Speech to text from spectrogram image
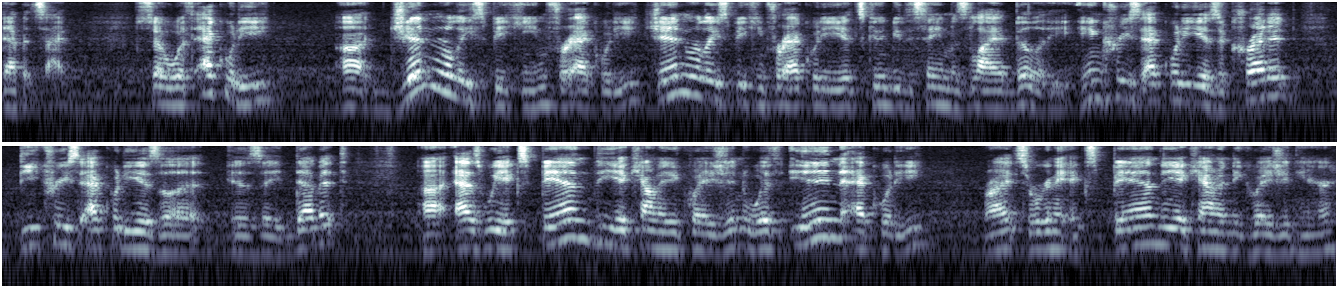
debit side. So with equity, uh, generally speaking for equity, generally speaking for equity, it's going to be the same as liability. Increase equity is a credit, decrease equity is a, is a debit. Uh, as we expand the accounting equation within equity, right? So we're going to expand the accounting equation here,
